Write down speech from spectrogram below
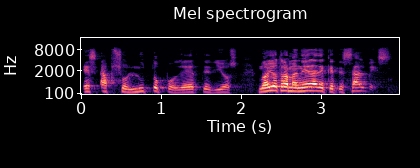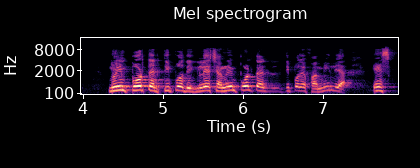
Es absoluto poder de Dios. No hay otra manera de que te salves. No importa el tipo de iglesia, no importa el tipo de familia. Es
